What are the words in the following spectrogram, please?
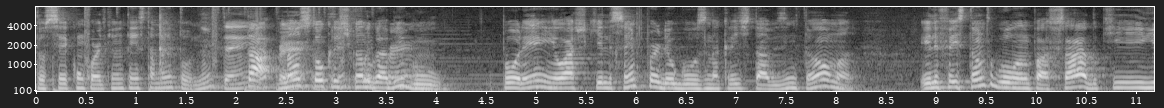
Então você concorda que não tem esse tamanho todo. Não tem. Tá, é não estou criticando o Gabigol. Porém, eu acho que ele sempre perdeu gols inacreditáveis. Então, mano, ele fez tanto gol ano passado que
